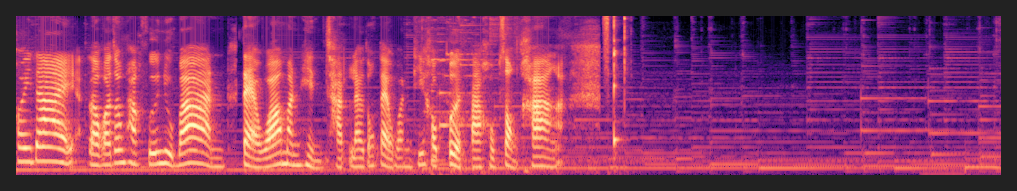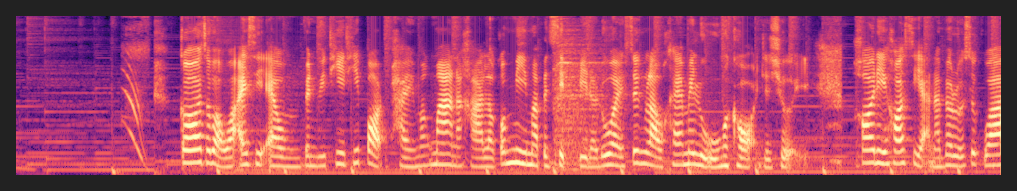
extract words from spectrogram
ค่อยได้ เราก็ต้องพักฟื้นอยู่บ้าน แต่ว่ามันเห็นชัดแล้วตั้งแต่วันที่เขาเปิดตาครบสองข้างอะก็จะบอกว่า ICL เป็นวิธีที่ปลอดภัยมากๆนะคะ แล้วก็มีมาเป็น 10 ปีแล้วด้วย ซึ่งเราแค่ไม่รู้มาก่อนเฉยๆ ข้อดีข้อเสียนะเบลรู้สึกว่า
